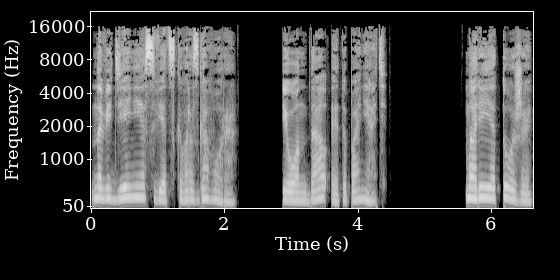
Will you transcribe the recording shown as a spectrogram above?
на ведение светского разговора, и он дал это понять. Мария тоже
